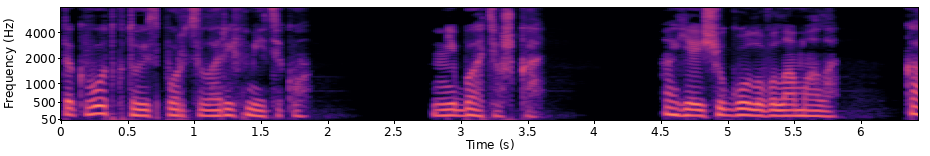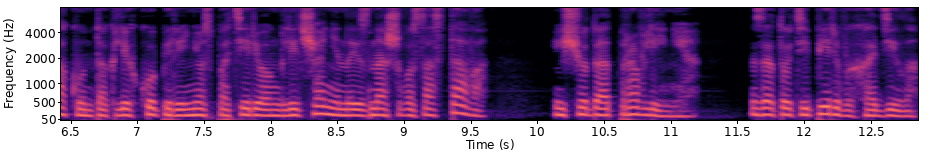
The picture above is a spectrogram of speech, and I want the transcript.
Так вот, кто испортил арифметику. Не батюшка. А я еще голову ломала. Как он так легко перенес потерю англичанина из нашего состава еще до отправления. Зато теперь выходило,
